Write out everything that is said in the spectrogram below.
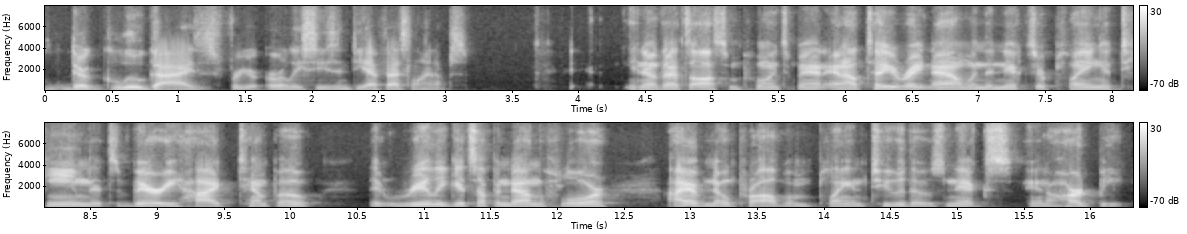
they're glue guys for your early season DFS lineups. You know that's awesome points, man. And I'll tell you right now, when the Knicks are playing a team that's very high tempo, that really gets up and down the floor, I have no problem playing two of those Knicks in a heartbeat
